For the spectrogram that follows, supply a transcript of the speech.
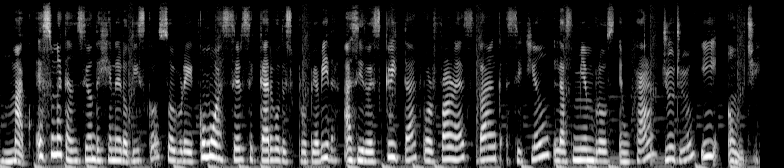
Mako. Es una canción de género disco sobre cómo hacerse cargo de su propia vida. Ha sido escrita por Farnes, Bank Sikyung, las miembros Eunha, Juju y Omchi.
